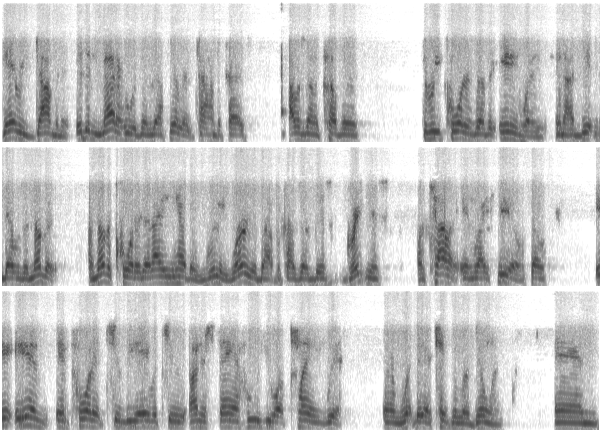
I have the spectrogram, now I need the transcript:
very dominant. It didn't matter who was in left field at the time because I was going to cover three quarters of it anyway, and I didn't. There was another another quarter that I didn't have to really worry about because of this greatness of talent in right field. So it is important to be able to understand who you are playing with and what they are capable of doing. And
